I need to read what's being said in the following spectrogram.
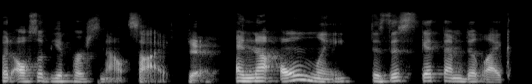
but also be a person outside. Yeah. And not only does this get them to like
